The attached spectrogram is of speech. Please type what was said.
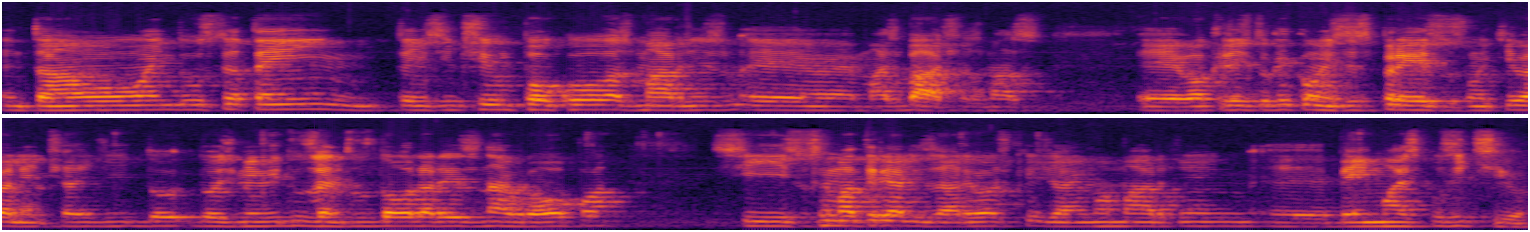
Então, a indústria tem, tem sentido um pouco as margens é, mais baixas, mas é, eu acredito que com esses preços, um equivalente a de 2.200 dólares na Europa, se isso se materializar, eu acho que já é uma margem é, bem mais positiva.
